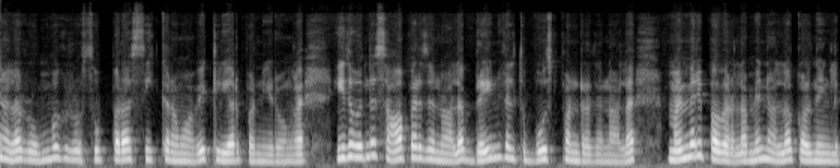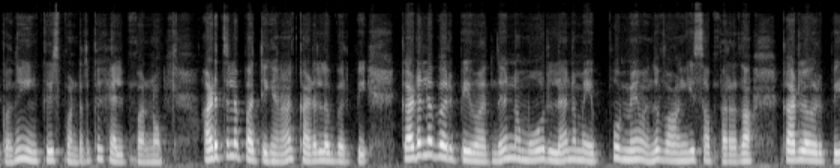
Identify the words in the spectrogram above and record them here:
அனிமியாலாம் ரொம்ப சூப்பராக சீக்கிரமாகவே கிளியர் பண்ணிடுவோங்க இது வந்து சாப்பிட்றதுனால பிரெயின் ஹெல்த் பூஸ்ட் பண்ணுறதுனால மெமரி பவர் எல்லாமே நல்லா குழந்தைங்களுக்கு வந்து இன்க்ரீஸ் பண்ணுறதுக்கு ஹெல்ப் பண்ணும். அடுத்துல பார்த்தீங்கன்னா கடலை பருப்பி. கடலை பருப்பி வந்து நம்ம ஊரில் நம்ம எப்போவுமே வந்து வாங்கி சாப்பிட்றதான் கடலை பருப்பி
